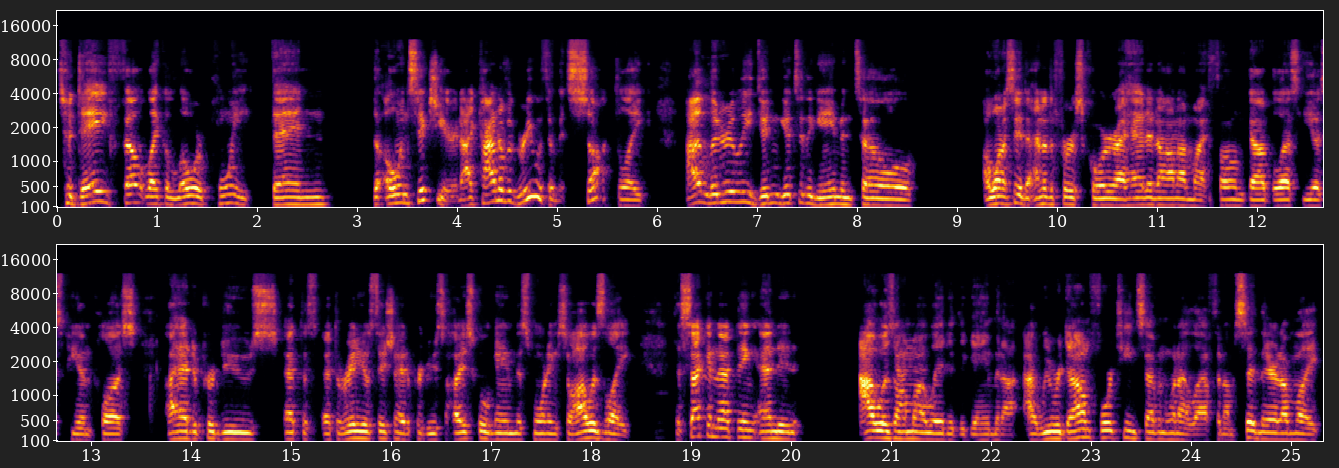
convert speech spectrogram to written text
today felt like a lower point than the 0 and 6 year. And I kind of agree with him. It sucked. Like I literally didn't get to the game until I want to say the end of the first quarter. I had it on on my phone. God bless ESPN Plus. I had to produce at the at the radio station. I had to produce a high school game this morning. So I was like, the second that thing ended, I was on my way to the game, and I, I we were down 14-7 when I left, and I'm sitting there and I'm like,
